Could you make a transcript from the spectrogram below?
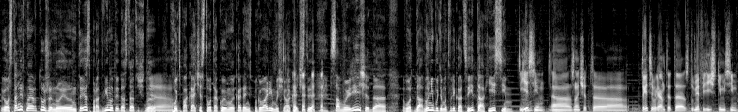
И у остальных, наверное, тоже, но МТС продвинутый достаточно. Да. Хоть по качеству такой, мы когда-нибудь поговорим еще о качестве самой речи, да. Вот, да, ну не будем отвлекаться. Итак, eSIM. eSIM. А, значит, а, третий вариант это с двумя физическими SIM.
